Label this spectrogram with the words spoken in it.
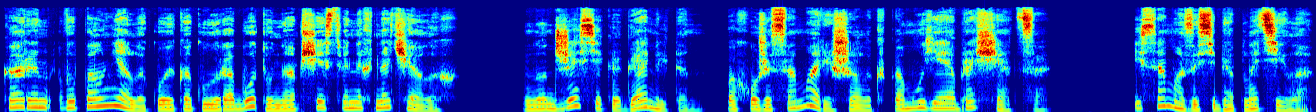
Карен выполняла кое-какую работу на общественных началах, но Джессика Гамильтон, похоже, сама решала, к кому ей обращаться, и сама за себя платила.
